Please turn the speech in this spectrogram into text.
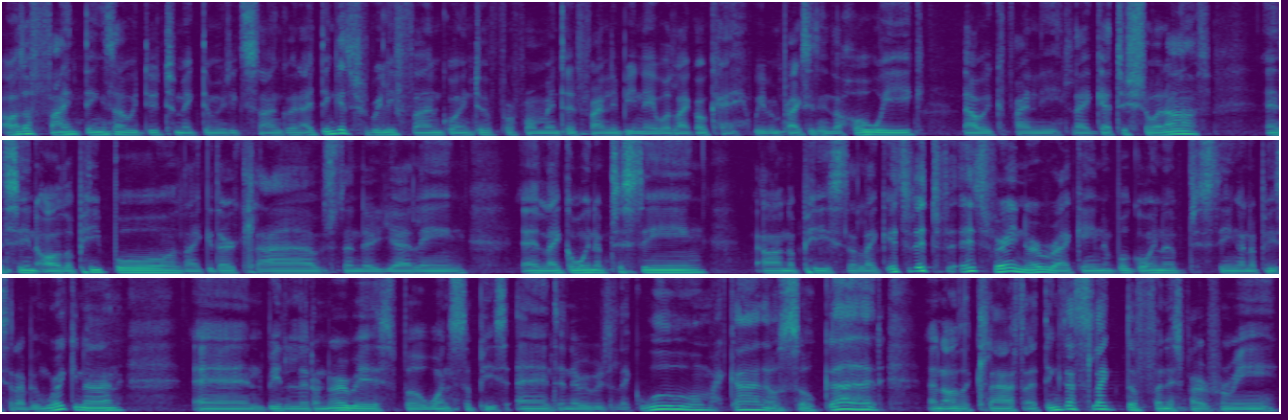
all the fine things that we do to make the music sound good. I think it's really fun going to a performance and finally being able like, okay, we've been practicing the whole week. Now we can finally like get to show it off and seeing all the people like their claps and they're yelling and like going up to sing on a piece that like it's it's it's very nerve wracking, but going up to sing on a piece that I've been working on and being a little nervous. But once the piece ends and everybody's like, "Whoa, oh my god, that was so good!" and all the claps, I think that's like the funnest part for me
